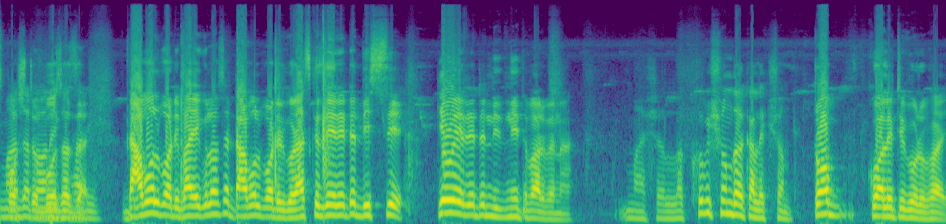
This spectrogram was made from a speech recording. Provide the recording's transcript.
স্পষ্ট বোঝা যায়। ডাবল বডি ভাই এগুলো হচ্ছে ডাবল বডির গরু। আজকে যে রেটে দিচ্ছে কেউ এই রেটে নিতে পারবে না। মাশাআল্লাহ খুবই সুন্দর কালেকশন টপ কোয়ালিটি গরু ভাই।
